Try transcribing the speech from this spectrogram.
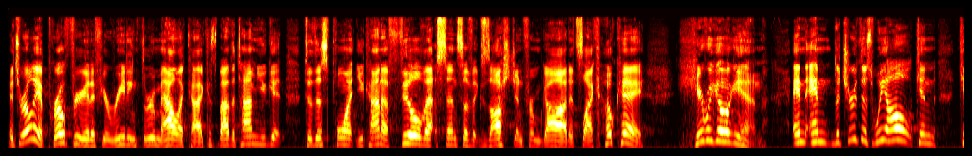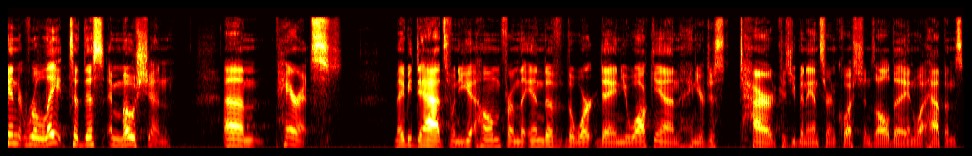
It's really appropriate if you're reading through Malachi because by the time you get to this point, you kind of feel that sense of exhaustion from God. It's like, okay, here we go again. And, and the truth is, we all can, can relate to this emotion. Um, parents, Maybe dads, when you get home from the end of the workday and you walk in and you're just tired because you've been answering questions all day, and what happens?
